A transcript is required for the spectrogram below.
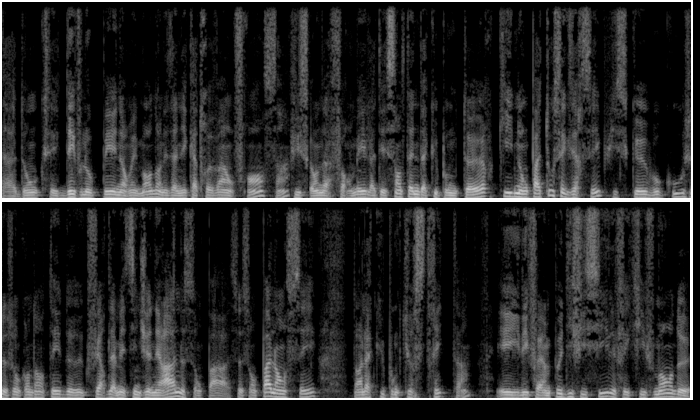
a donc s'est développée énormément dans les années 80 en France, hein, puisqu'on a formé là des centaines d'acupuncteurs qui n'ont pas tous exercé, puisque beaucoup se sont contentés de faire de la médecine générale, ne sont pas, se sont pas lancés dans l'acupuncture stricte. Hein et il est un peu difficile effectivement de,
